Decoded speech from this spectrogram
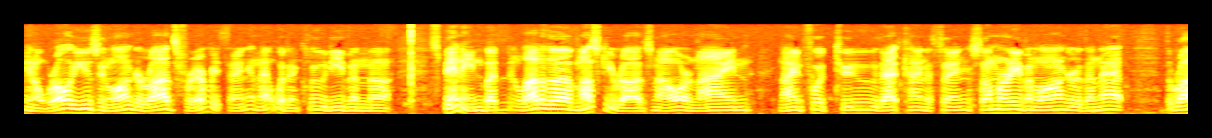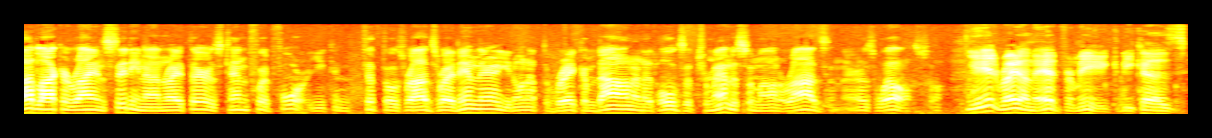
you know, we're all using longer rods for everything and that would include even uh, spinning, but a lot of the musky rods now are nine, nine foot two, that kind of thing. Some are even longer than that. The rod locker Ryan's sitting on right there is 10 foot four. You can fit those rods right in there. You don't have to break them down and it holds a tremendous amount of rods in there as well. So You hit right on the head for me because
